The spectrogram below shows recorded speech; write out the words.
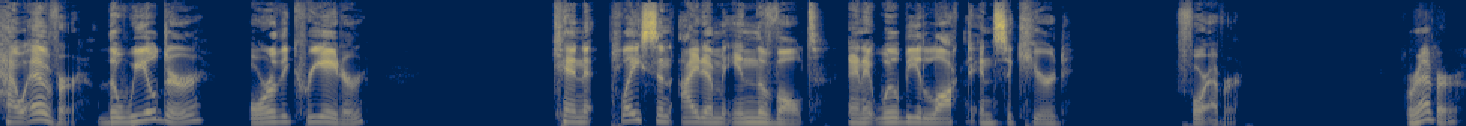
However, the wielder or the creator can place an item in the vault and it will be locked and secured forever. Forever.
